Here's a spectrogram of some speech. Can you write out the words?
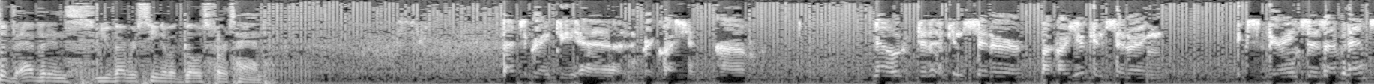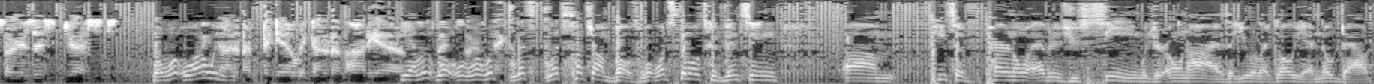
of evidence you've ever seen of a ghost firsthand? That's a great, uh, great question. Um, now, did I consider? Are you considering experiences evidence, or is this just Well, what, why don't we got it on video, we got it on audio? Yeah, let, well, sort of well, thing? let's let's touch on both. What, what's the most convincing um, piece of paranormal evidence you've seen with your own eyes that you were like, oh yeah, no doubt?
